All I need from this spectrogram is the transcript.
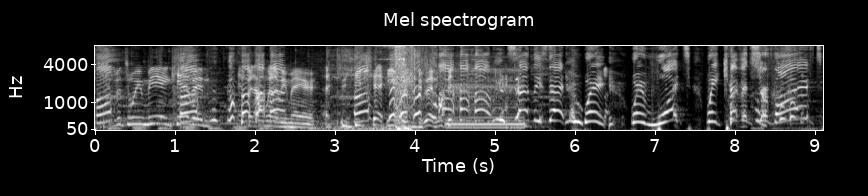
Up! Up! Between me and Kevin, Oh. Kevin, I'm gonna be mayor. you can't even do anything. Oh, Sadly's dead. Wait, wait, what? Wait, Kevin survived?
